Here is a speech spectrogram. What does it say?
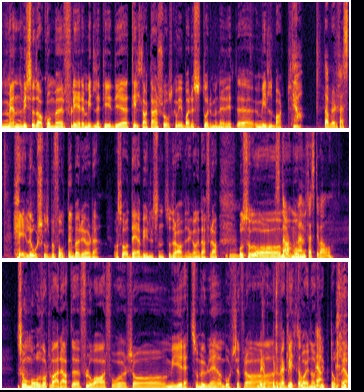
Men hvis det da kommer flere midlertidige tiltak der, så skal vi bare storme ned dit uh, umiddelbart. Ja, da blir det fest. Hele Oslos befolkning bør gjøre det. Og så Det er begynnelsen, så drar vi det i gang derfra. Mm. Og så Starte med en festival. Så må målet vårt være at eh, Floar får så mye rett som mulig, bortsett fra, bortsett fra bitcoin og krypto. Ja.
